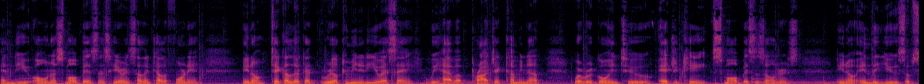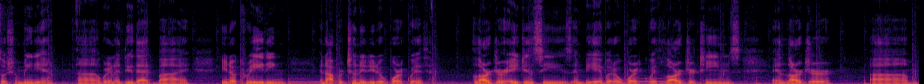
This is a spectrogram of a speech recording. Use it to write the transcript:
and you own a small business here in Southern California, you know, take a look at Real Community USA. We have a project coming up where we're going to educate small business owners, you know, in the use of social media. Uh, we're going to do that by, you know, creating an opportunity to work with larger agencies and be able to work with larger teams and larger um,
